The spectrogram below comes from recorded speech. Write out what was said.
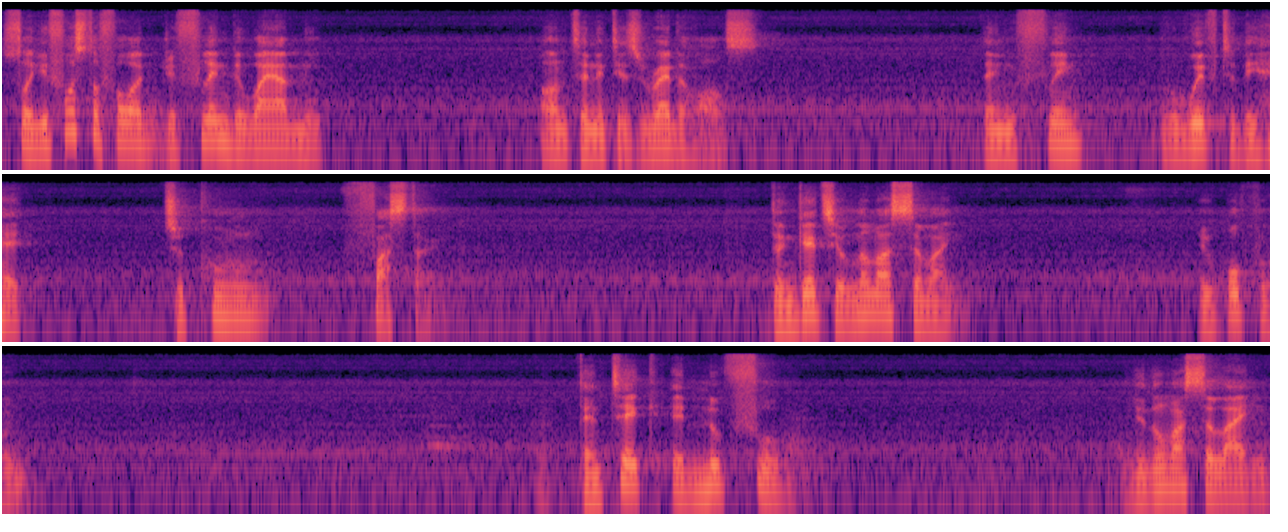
So you first of all, you fling the wire loop until it is red hot. Then you fling the wave to the head to cool faster. Then get your normal saline. You open. Then take a loop full. The normal saline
